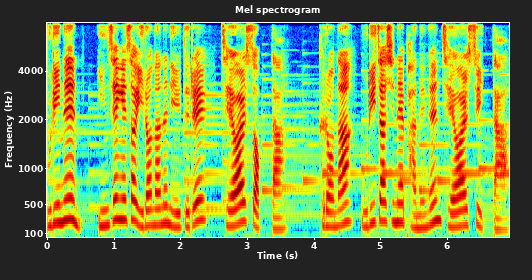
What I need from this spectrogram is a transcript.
우리는 인생에서 일어나는 일들을 제어할 수 없다. 그러나 우리 자신의 반응은 제어할 수 있다.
